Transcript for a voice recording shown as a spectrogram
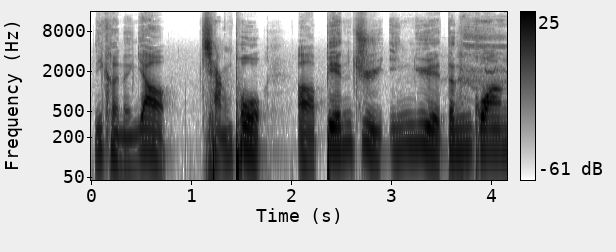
你可能要强迫。呃，编剧、音乐、灯光、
